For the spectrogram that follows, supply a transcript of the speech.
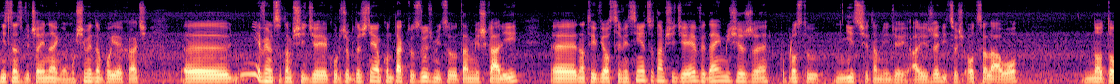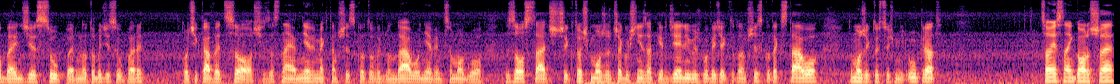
Nic nadzwyczajnego, musimy tam pojechać. E, nie wiem, co tam się dzieje, kurczę, bo też nie mam kontaktu z ludźmi, co tam mieszkali e, na tej wiosce, więc nie wiem, co tam się dzieje. Wydaje mi się, że po prostu nic się tam nie dzieje, ale jeżeli coś ocalało, no to będzie super, no to będzie super. Tylko ciekawe co, się zastanawiam, nie wiem jak tam wszystko to wyglądało, nie wiem co mogło zostać, czy ktoś może czegoś nie zapierdzielił już, bo wiecie jak to tam wszystko tak stało, to może ktoś coś mi ukradł. Co jest najgorsze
